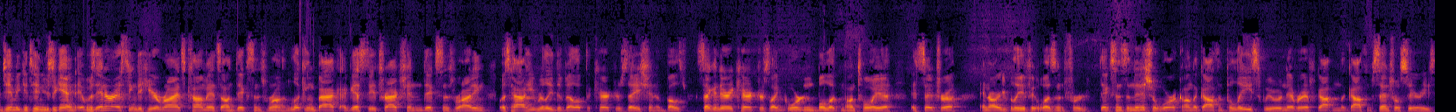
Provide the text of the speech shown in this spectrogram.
Jimmy continues again. It was interesting to hear Ryan's comments on Dixon's run. Looking back, I guess the attraction in Dixon's writing was how he really developed the characterization of both secondary characters like Gordon, Bullock, Montoya, etc. And arguably, if it wasn't for Dixon's initial work on the Gotham Police, we would never have gotten the Gotham Central series,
